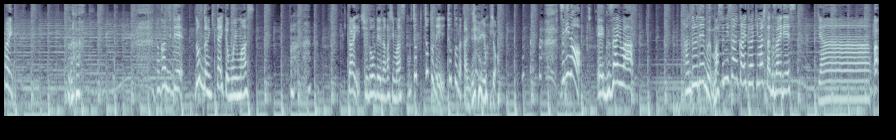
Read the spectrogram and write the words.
はい。な感じで、どんどん行きたいと思います。はい、手動で流します。ちょっと、ちょっとで、ちょっとな感じでいきましょう。次の、えー具材は、ハンドルネームますみさんからいただきました具材です。じゃーん。あ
